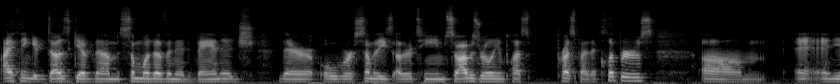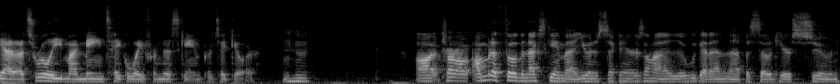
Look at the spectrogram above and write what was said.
I think it does give them somewhat of an advantage there over some of these other teams. So I was really impressed impressed by the Clippers. Um, and, and, yeah, that's really my main takeaway from this game in particular. Mm-hmm. Uh, Charles, I'm gonna throw the next game at you in a second here because we gotta end the episode here soon.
